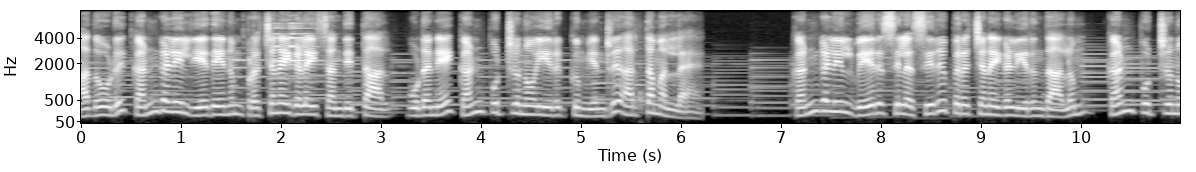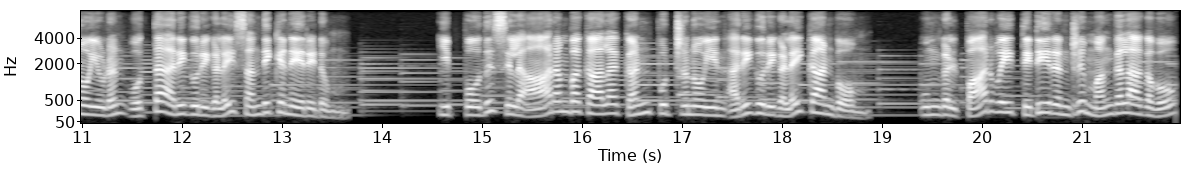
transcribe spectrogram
அதோடு கண்களில் ஏதேனும் பிரச்சனைகளை சந்தித்தால் உடனே கண் புற்றுநோய் இருக்கும் என்று அர்த்தமல்ல. கண்களில் வேறு சில சிறு பிரச்சனைகள் இருந்தாலும் கண் புற்றுநோயுடன் ஒத்த அறிகுறிகளை சந்திக்க நேரிடும். இப்போது சில ஆரம்பகால கண் புற்றுநோயின் அறிகுறிகளை காண்போம். உங்கள் பார்வை திடீரென்று மங்கலாகவோ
